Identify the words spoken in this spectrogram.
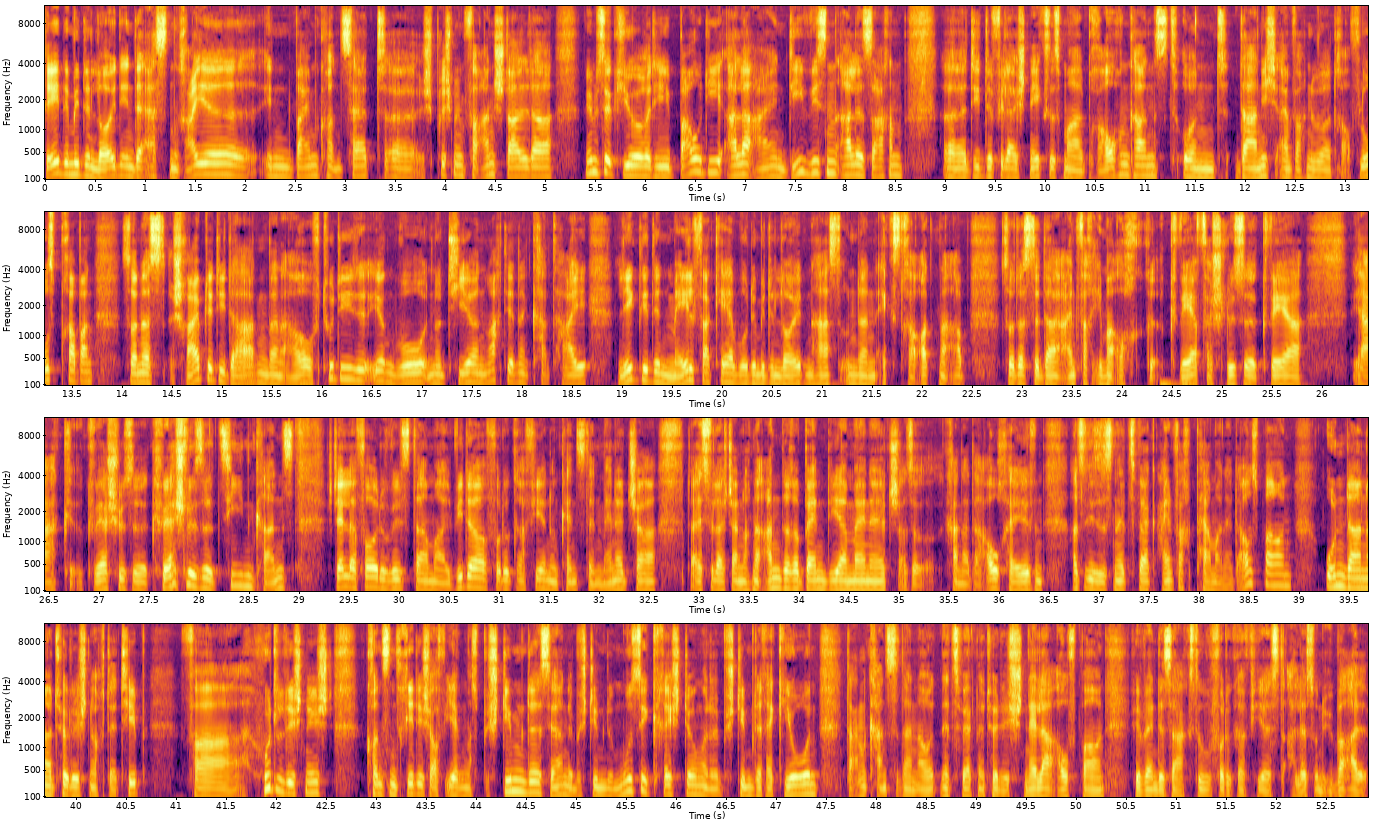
rede mit den Leuten in der ersten Reihe in, beim Konzert, äh, sprich mit dem Veranstalter, mit dem Security, bau die alle ein, die wissen alle Sachen, äh, die du vielleicht nächstes Mal brauchen kannst und da nicht einfach nur drauf losprabbern, sondern schreib dir die Daten dann auf, tu die irgendwo notieren, mach dir eine Kartei, leg dir den Mailverkehr, wo du mit den Leuten hast und dann extra Ordner ab, so dass du da einfach immer auch Querverschlüsse, Quer, ja, Querschüsse, Querschlüsse ziehen kannst. Stell dir vor, du willst da mal wieder fotografieren und kennst den Manager. Da ist vielleicht dann noch eine andere Band, die er managt, also kann er da auch helfen. Also dieses Netzwerk einfach permanent ausbauen und dann natürlich noch der Tipp, verhuddel dich nicht, konzentriere dich auf irgendwas Bestimmtes, ja, eine bestimmte Musikrichtung oder eine bestimmte Region, dann kannst du dein Netzwerk natürlich schneller aufbauen, wie wenn du sagst, du fotografierst alles und überall.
